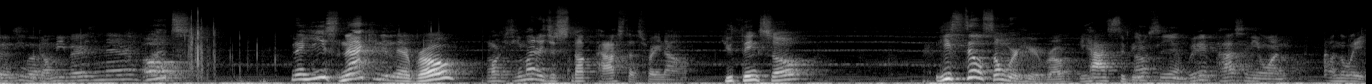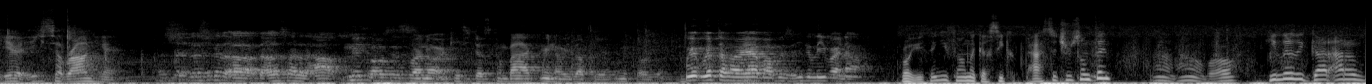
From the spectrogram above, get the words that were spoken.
you is this. seen gummy bears in there? What? Oh. Man, he's snacking in there, bro. Marcus, he might have just snuck past us right now. You think so? He's still somewhere here, bro. He has to be. I don't see him. We didn't pass anyone on the way here. He's around here. Let's check, let's check at the, uh, the other side of the house. Let me close this so I know in case he does come back. We know he's up here. Let me close it. We, we have to hurry up bro, because he can leave right now. Bro, you think he found like a secret passage or something? I don't know, bro. He literally got out of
